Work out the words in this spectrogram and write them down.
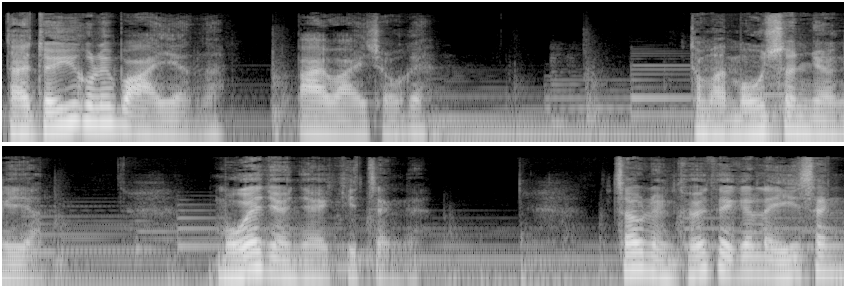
但系对于嗰啲坏人啊、败坏咗嘅，同埋冇信仰嘅人，冇一样嘢系洁净嘅，就连佢哋嘅理性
